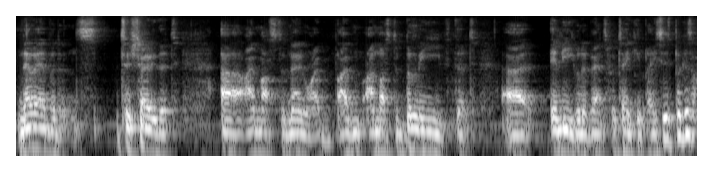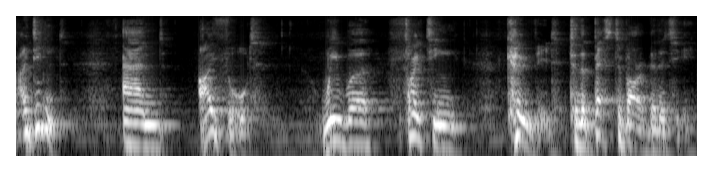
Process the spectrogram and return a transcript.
no evidence to show that uh, I must have known, I, I, I must have believed that uh, illegal events were taking place. It's because I didn't. And I thought we were fighting COVID to the best of our ability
